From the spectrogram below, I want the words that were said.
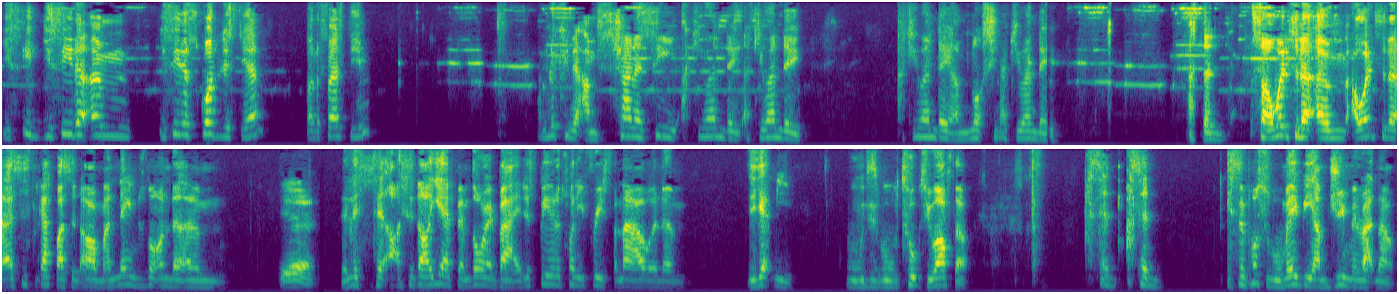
you see you see the um you see the squad list, yeah? For the first team. I'm looking at I'm trying to see Akinwande, Akinwande. Akinwande, I'm not seeing Akinwande. I said so I went to the um I went to the assistant gaffer, I said, Oh my name's not on the um yeah. the list. He said, oh, I said, Oh yeah, fam, don't worry about it. Just be with the 23s for now and um you get me. We'll just we'll talk to you after. I said I said it's impossible. Maybe I'm dreaming right now.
